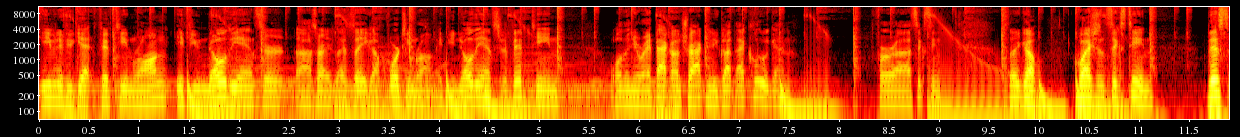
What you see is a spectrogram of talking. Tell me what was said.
even if you get 15 wrong, if you know the answer, uh, sorry, let's say you got 14 wrong. If you know the answer to 15, well, then you're right back on track and you got that clue again for uh, 16. So there you go. Question 16. This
